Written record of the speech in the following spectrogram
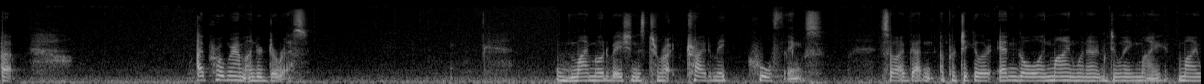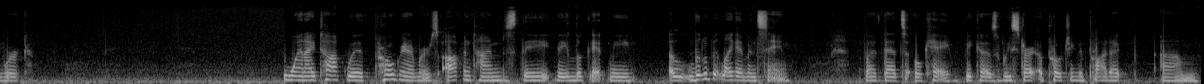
uh, I program under duress. My motivation is to try to make cool things. So I've got a particular end goal in mind when I'm doing my, my work. When I talk with programmers, oftentimes they, they look at me a little bit like I'm insane but that's okay because we start approaching the product um,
